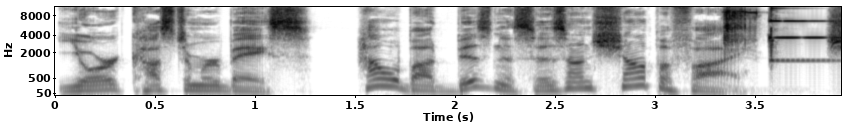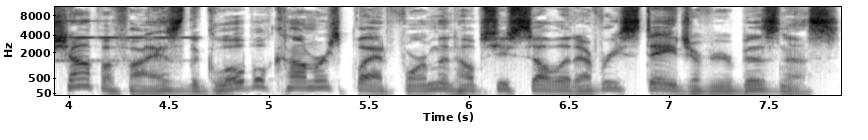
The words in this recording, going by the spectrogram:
your customer base. How about businesses on Shopify? Shopify is the global commerce platform that helps you sell at every stage of your business.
